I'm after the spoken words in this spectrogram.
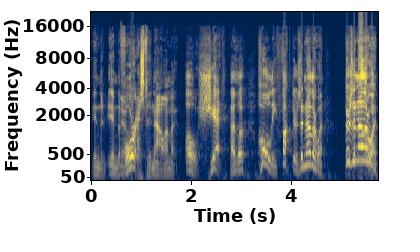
In the in the forest, and now I'm like, oh shit! I look, holy fuck! There's another one. There's another one.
